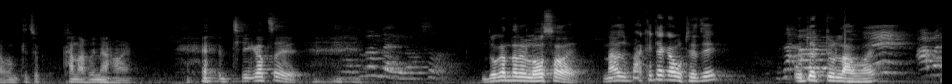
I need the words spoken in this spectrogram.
এবং কিছু খানা পিনা হয়। ঠিক আছে? দোকানদারের লস হয়। না বাকি টাকা উঠে যে, ওটা একটু লাভ হয়। আবার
